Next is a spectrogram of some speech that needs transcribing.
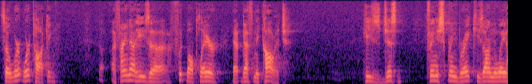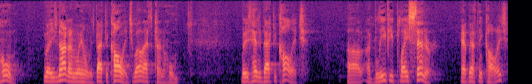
So we're, we're talking. I find out he's a football player at Bethany College. He's just finished spring break. He's on the way home. Well, he's not on the way home. He's back to college. Well, that's kind of home. But he's headed back to college. Uh, I believe he plays center at Bethany College.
